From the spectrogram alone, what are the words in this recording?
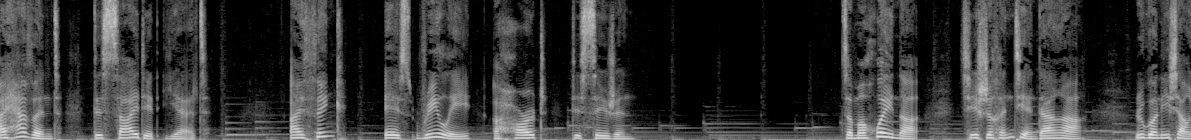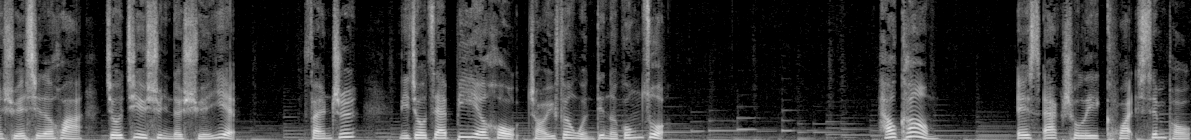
I haven't decided yet. I think it's really a hard decision. 怎么会呢？其实很简单啊。如果你想学习的话，就继续你的学业；反之，你就在毕业后找一份稳定的工作。How come? It's actually quite simple.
